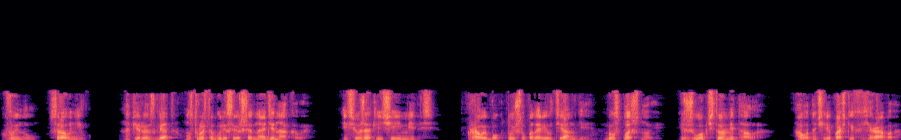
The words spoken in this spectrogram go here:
Вынул, сравнил. На первый взгляд устройства были совершенно одинаковы, и все же отличия имелись. Правый бок той, что подарил Тианги, был сплошной, из желобчатого металла, а вот на черепашке Хахираба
